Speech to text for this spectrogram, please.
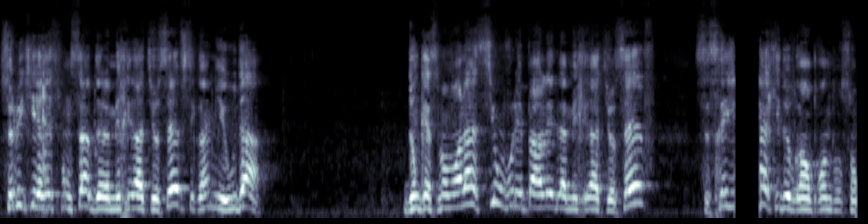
Celui qui est responsable de la Mechirat Yosef, c'est quand même Yehuda. Donc à ce moment-là, si on voulait parler de la Mechirat Yosef, ce serait qui devrait en prendre pour son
